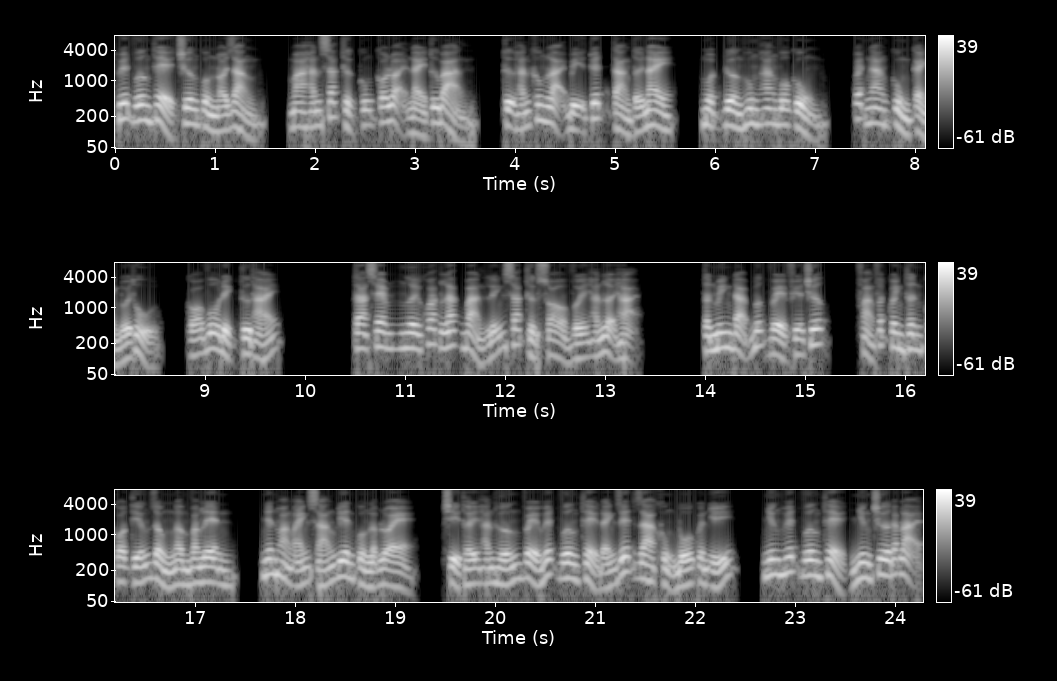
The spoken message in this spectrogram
Huyết vương thể trương cùng nói rằng, mà hắn xác thực cũng có loại này tư bản, tự hắn không lại bị tuyết tàng tới nay, một đường hung hăng vô cùng, quét ngang cùng cảnh đối thủ, có vô địch tư thái. Ta xem ngươi khoác lác bản lĩnh xác thực so với hắn lợi hại. Tần Minh đạp bước về phía trước, phảng phất quanh thân có tiếng rồng ngầm vang lên, nhân hoàng ánh sáng điên cuồng lập lòe, chỉ thấy hắn hướng về huyết vương thể đánh giết ra khủng bố quyền ý, nhưng huyết vương thể nhưng chưa đáp lại,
